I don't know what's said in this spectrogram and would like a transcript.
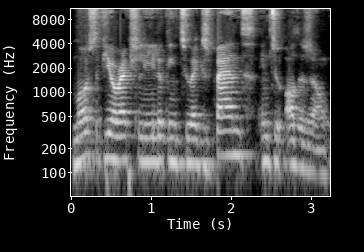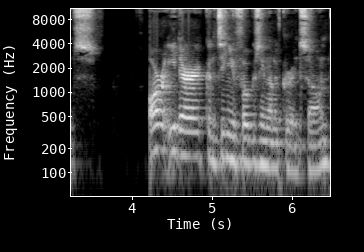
most of you are actually looking to expand into other zones or either continue focusing on the current zone.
